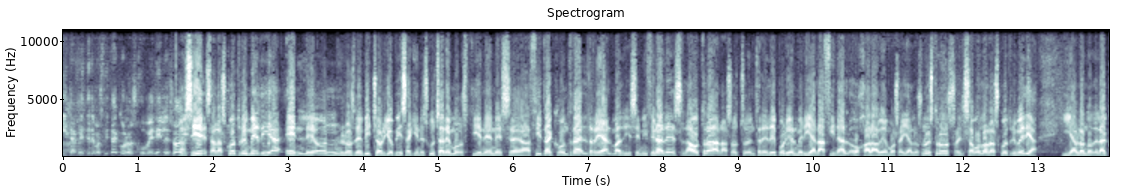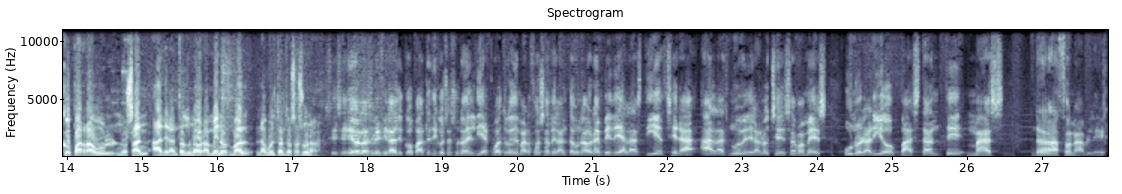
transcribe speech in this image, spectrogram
Y también tenemos cita con los juveniles hoy. Así es, a las cuatro y media en León, los de Bichor Llopis, a quien escucharemos, tienen esa cita contra el Real Madrid. Semifinales, la otra a las ocho entre Depor y Almería, la final. Ojalá veamos ahí a los nuestros el sábado a las cuatro y media. Y hablando de la Copa, Raúl, nos han adelantado una hora, menos mal, la vuelta ante Osasuna. Sí, señor, la semifinal de Copa Atlético Osasuna del día 4 de marzo se adelanta una hora en vez de a las 10 será a las 9 de la noche en Samamés, un horario bastante más razonable.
